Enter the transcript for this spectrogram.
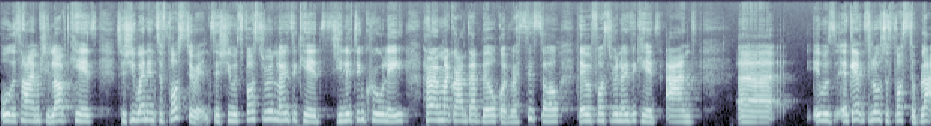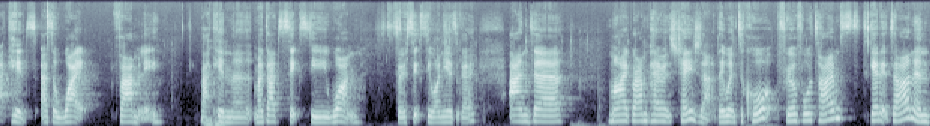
all the time. She loved kids, so she went into fostering. So she was fostering loads of kids. She lived in Crawley. Her and my granddad Bill, God rest his soul, they were fostering loads of kids, and uh, it was against the law to foster black kids as a white family back mm-hmm. in the. My dad's sixty one so 61 years ago. And uh, my grandparents changed that. They went to court three or four times to get it done. And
